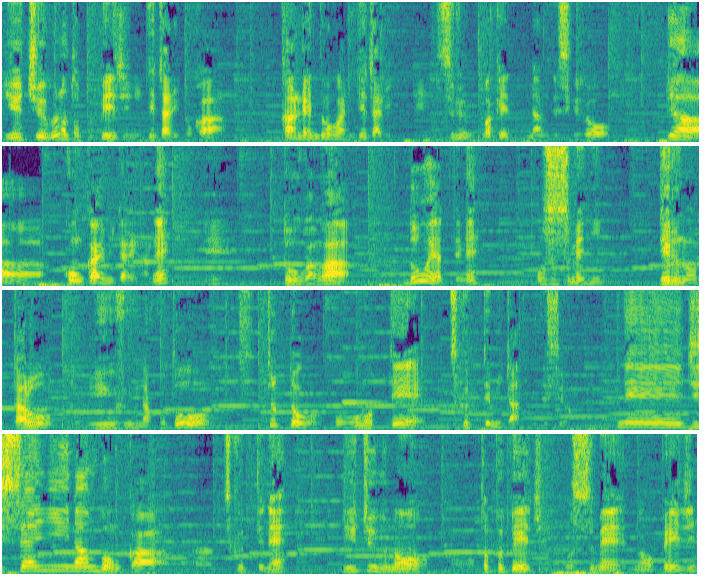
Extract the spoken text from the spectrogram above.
YouTube のトップページに出たりとか、関連動画に出たりするわけなんですけど、じゃあ、今回みたいなね、えー動画は、どうやってね、おすすめに出るのだろうというふうなことを、ちょっとこう思って作ってみたんですよ。で、実際に何本か作ってね、YouTube のトップページ、おすすめのページ、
